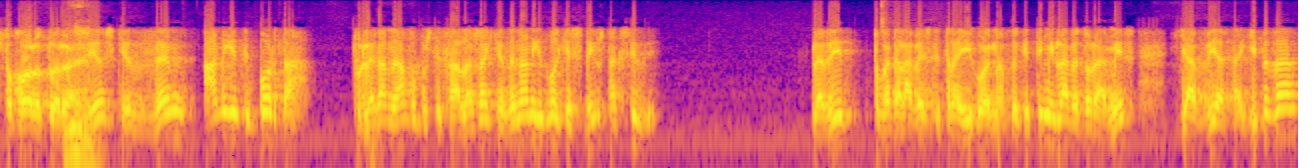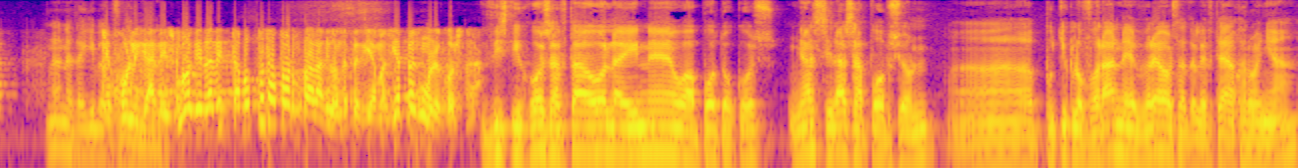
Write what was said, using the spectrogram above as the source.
στο χώρο του εργασίας ναι. και δεν άνοιγε την πόρτα. Του λέγανε άνθρωπο στη θάλασσα και δεν άνοιγε την πόρτα και συνέχισε το ταξίδι. Δηλαδή το καταλαβαίνεις τι τραγικό είναι αυτό. Και τι μιλάμε τώρα εμείς για βία στα γήπεδα, ναι, ναι, τα και χουλιγανισμό. Και δηλαδή από πού θα πάρουν παράδειγμα τα παιδιά μας; Για πες μου, Ρε Κώστα. Δυστυχώς αυτά όλα είναι ο απότοκος μιας σειράς απόψεων που κυκλοφοράνε ευρέως τα τελευταία χρόνια,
